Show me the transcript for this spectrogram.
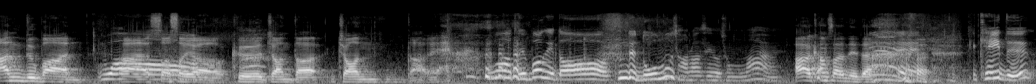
한두 번 와. 아, 썼어요. 그 전달 전달에. 와 대박이다. 근데 너무 잘하세요 정말. 아 감사합니다. 네. 게이드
